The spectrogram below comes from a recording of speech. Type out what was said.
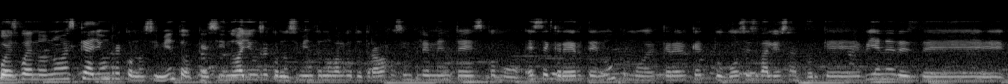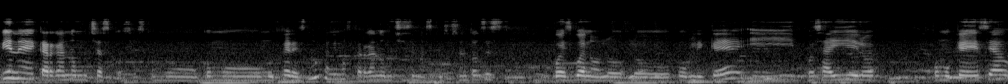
pues bueno, no es que haya un reconocimiento, que si no hay un reconocimiento no valgo tu trabajo, simplemente es como ese creerte, ¿no? Como creer que tu voz es valiosa porque viene desde, viene cargando muchas cosas, como, como mujeres, ¿no? Venimos cargando muchísimas cosas. Entonces, pues bueno, lo, lo publiqué y pues ahí lo, como que se ha,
